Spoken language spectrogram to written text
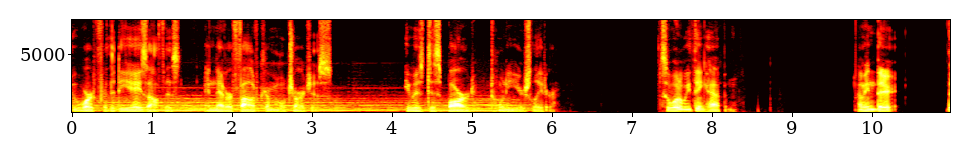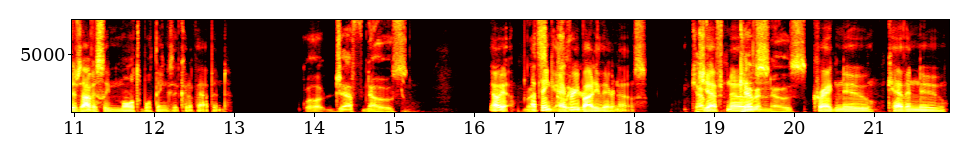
who worked for the DA's office and never filed criminal charges. He was disbarred 20 years later. So, what do we think happened? I mean, there, there's obviously multiple things that could have happened. Well, Jeff knows. Oh yeah, I think clear. everybody there knows. Kevin, Jeff knows. Kevin knows. Craig knew. Kevin knew.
